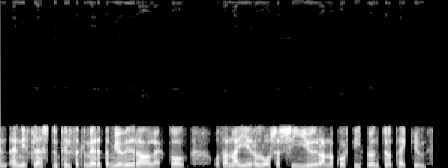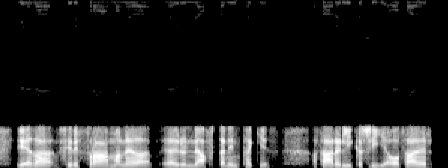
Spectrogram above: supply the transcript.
en, en í flestum tilfellum er þetta mjög viðræðanlegt og, og það nægir að losa síur annarkort í blöndunatækjum eða fyrir framann eða, eða í rauninni aftan inntækið að það er líka síja og það er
